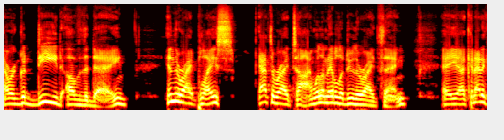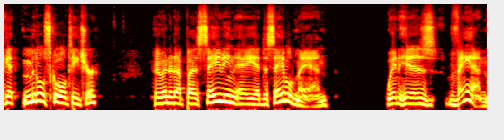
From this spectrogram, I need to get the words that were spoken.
our good deed of the day in the right place at the right time, willing able to do the right thing. A uh, Connecticut middle school teacher who ended up uh, saving a, a, disabled man when his van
